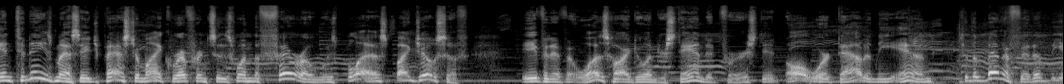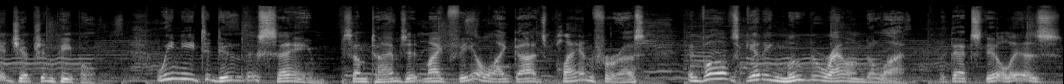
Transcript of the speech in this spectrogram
In today's message, Pastor Mike references when the Pharaoh was blessed by Joseph. Even if it was hard to understand at first, it all worked out in the end to the benefit of the Egyptian people. We need to do the same. Sometimes it might feel like God's plan for us involves getting moved around a lot, but that still is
